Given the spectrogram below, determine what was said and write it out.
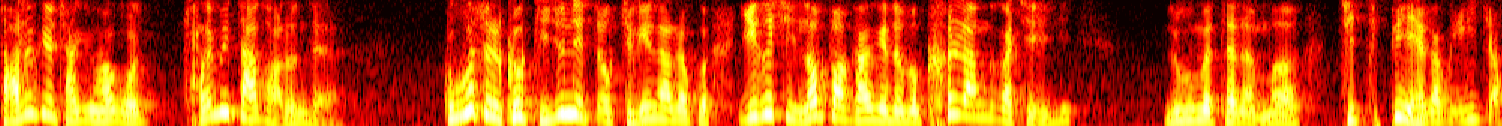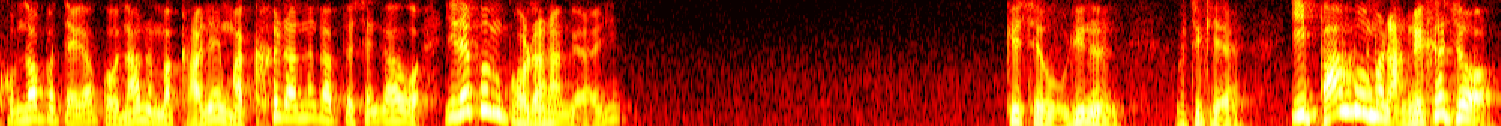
다르게 작용하고 사람이 다 다른데 그것을 그 기준에 딱 정해놔놓고 이것이 높아가게 되면 큰일 난 것 같이 누구한테는 뭐 GTP 해갖고 이게 조금 높았다 해갖고 나는 막 간에 막 큰일 났는 것 같다 생각하고 이래 보면 곤란한 거야. 그래서 우리는 어떻게 이 방법을 안 가르쳐줘.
